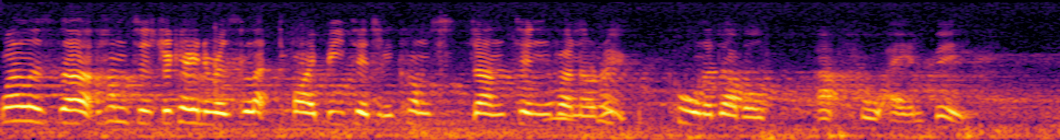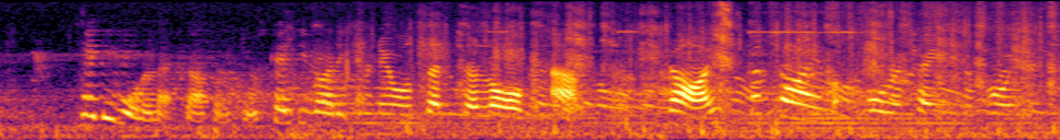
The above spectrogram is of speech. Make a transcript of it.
Well as uh, Hunter's Dracana is let by Beat It and Aruk, corner double at 4A and B. Katie Warner next out on course. Katie riding renewal centre log at 9. Good time for a change of voice.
